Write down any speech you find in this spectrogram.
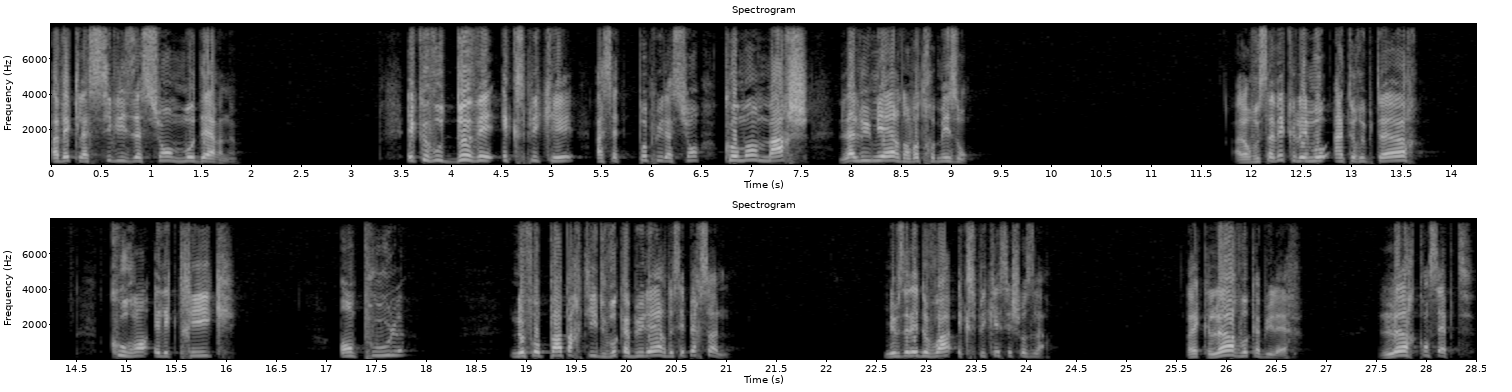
avec la civilisation moderne. Et que vous devez expliquer à cette population comment marche la lumière dans votre maison. Alors vous savez que les mots interrupteur, courant électrique, ampoule ne font pas partie du vocabulaire de ces personnes. Mais vous allez devoir expliquer ces choses-là avec leur vocabulaire, leur concept.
